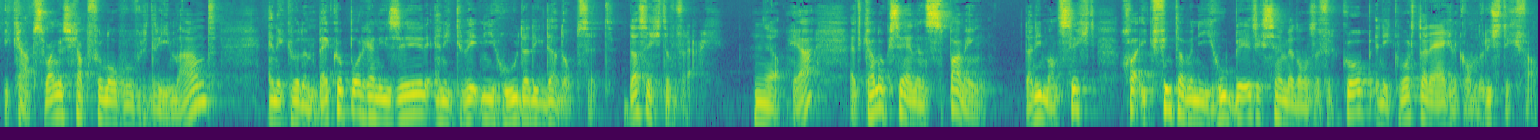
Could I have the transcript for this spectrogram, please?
ik ga op zwangerschapsverlof over drie maanden en ik wil een backup organiseren en ik weet niet hoe dat ik dat opzet. Dat is echt een vraag. Ja. Ja? Het kan ook zijn een spanning. Dat iemand zegt, Goh, ik vind dat we niet goed bezig zijn met onze verkoop en ik word daar eigenlijk onrustig van.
